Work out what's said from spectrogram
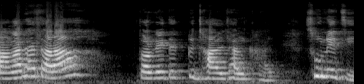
বাঙাল হয় তারা তরকারিতে একটু ঝাল ঝাল খায়। শুনেছি।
